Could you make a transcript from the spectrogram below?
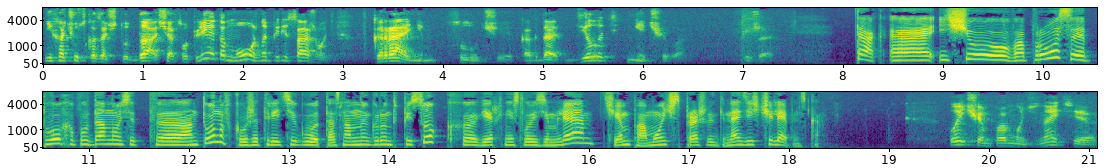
не хочу сказать, что да, сейчас вот летом можно пересаживать. В крайнем случае, когда делать нечего уже. Так, э, еще вопросы. Плохо плодоносит э, Антоновка уже третий год. Основной грунт песок, верхний слой земля. Чем помочь, спрашивает Геннадий из Челябинска. Ой, чем помочь? Знаете,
